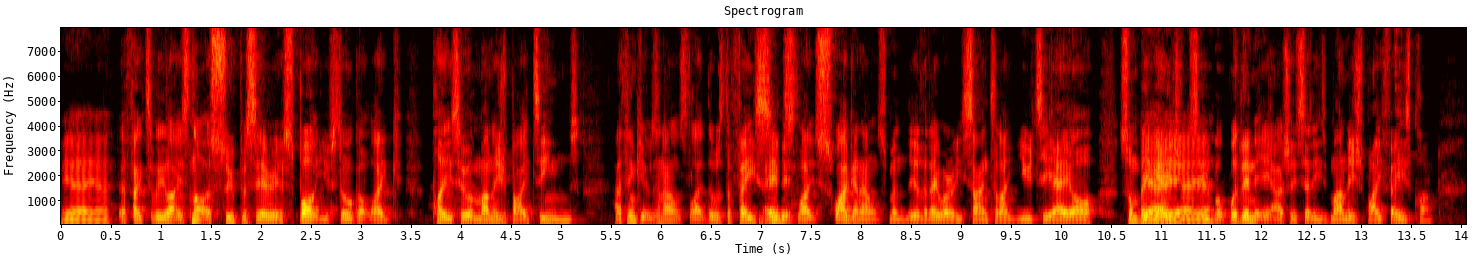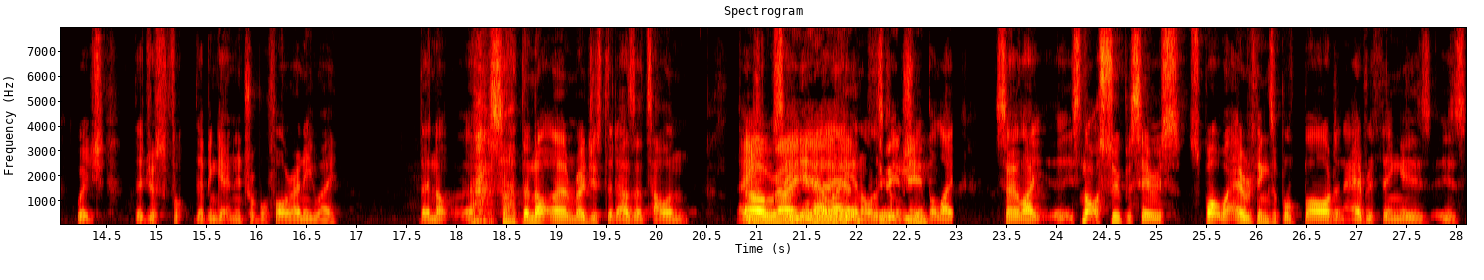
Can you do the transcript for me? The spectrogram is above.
yeah, yeah, effectively like it's not a super serious sport. You've still got like players who are managed by teams. I think it was announced like there was the FaZe Maybe. like Swagg announcement the other day where he signed to like UTA or some big Yeah, yeah, agency, yeah. but within it it actually said he's managed by FaZe Clan, which they just fuck, they've been getting in trouble for anyway. They're not so they're not um, registered as a talent agency Oh, right, in yeah, LA yeah. and all this kind of shit. But like so like it's not a super serious spot where everything's above board and everything is is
